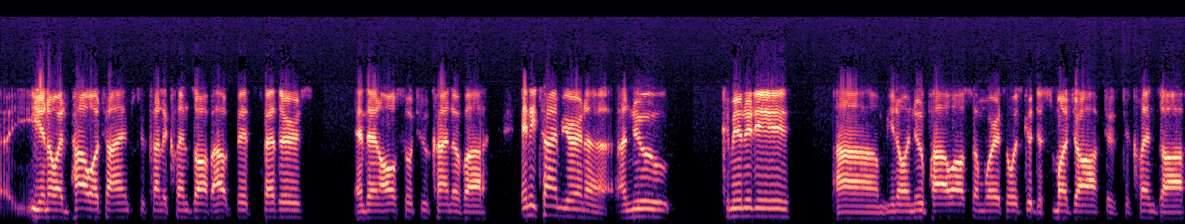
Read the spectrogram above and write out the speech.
uh, you know, at powwow times to kind of cleanse off outfits, feathers, and then also to kind of, uh, anytime you're in a, a new community, um, you know, a new powwow somewhere, it's always good to smudge off, to, to cleanse off,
